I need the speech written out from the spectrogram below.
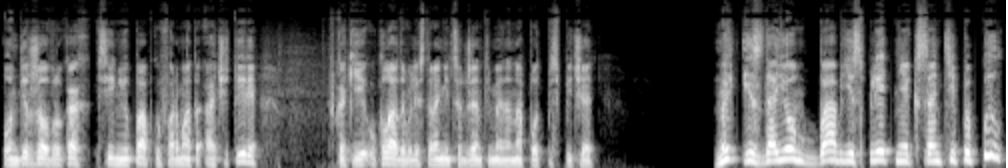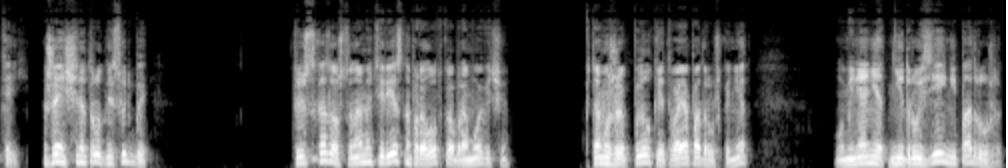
Он держал в руках синюю папку формата А4, в какие укладывали страницы джентльмена на подпись печать. «Мы издаем бабьи сплетни к Сантипы Пылкой, женщины трудной судьбы. Ты же сказал, что нам интересно про лодку Абрамовича. К тому же пылка и твоя подружка, нет? У меня нет ни друзей, ни подружек.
